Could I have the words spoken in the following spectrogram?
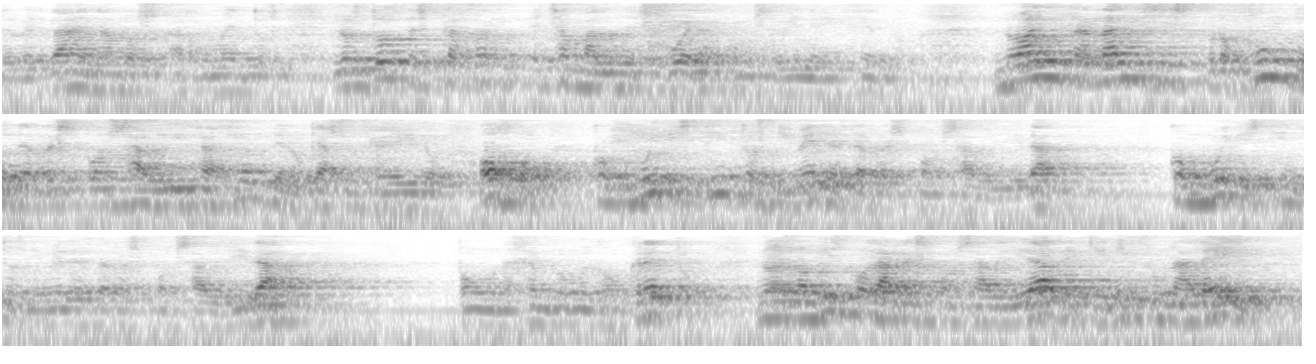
de verdad en ambos argumentos. Los dos desplazan, echan balones fuera, como se viene diciendo. No hay un análisis profundo de responsabilización de lo que ha sucedido. Ojo, con muy distintos niveles de responsabilidad. Con muy distintos niveles de responsabilidad. Pongo un ejemplo muy concreto. No es lo mismo la responsabilidad de quien hizo una ley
